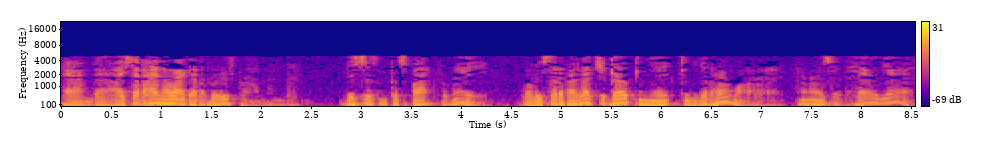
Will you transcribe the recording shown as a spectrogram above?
And uh, I said, I know I got a booze problem, but this isn't the spot for me. Well, he said, if I let you go, can you can you get home all right? And I said, hell yes.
